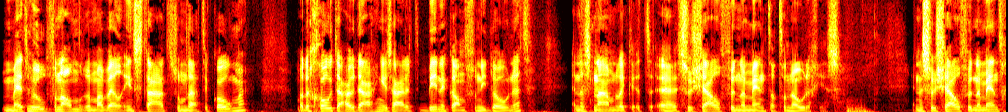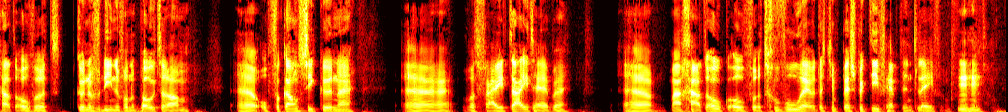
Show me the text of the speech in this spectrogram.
met hulp van anderen, maar wel in staat is om daar te komen. Maar de grote uitdaging is eigenlijk de binnenkant van die donut. En dat is namelijk het uh, sociaal fundament dat er nodig is. En een sociaal fundament gaat over het kunnen verdienen van de boterham. Uh, op vakantie kunnen. Uh, wat vrije tijd hebben. Maar gaat ook over het gevoel hebben dat je een perspectief hebt in het leven. Bijvoorbeeld. Mm -hmm.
